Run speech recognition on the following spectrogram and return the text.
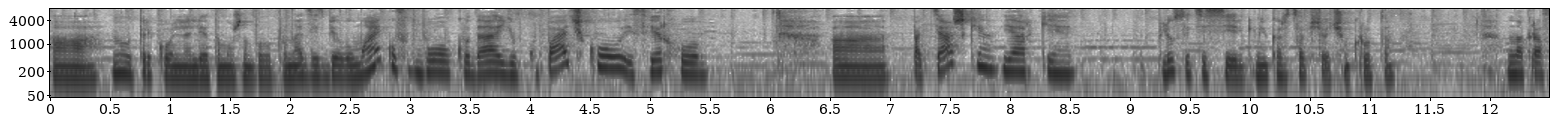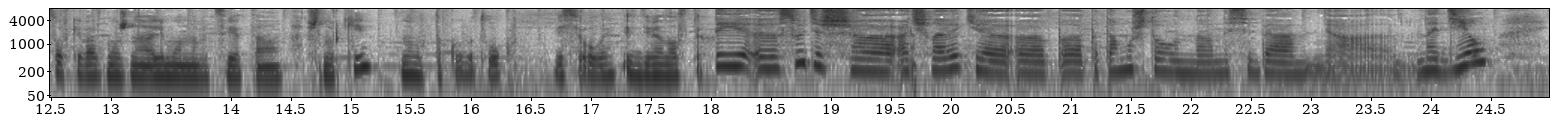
А, ну, вот прикольно, лето можно было бы надеть белую майку, футболку, да, юбку-пачку и сверху а, подтяжки яркие, плюс эти серьги. Мне кажется, вообще очень круто. На кроссовке, возможно, лимонного цвета шнурки. Ну, вот такой вот лук веселый из 90-х. Ты э, судишь э, о человеке э, потому, что он на себя э, надел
